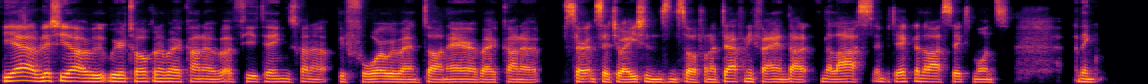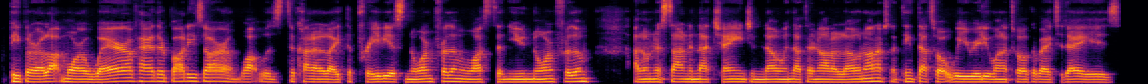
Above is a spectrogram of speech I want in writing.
Yeah yeah we were talking about kind of a few things kind of before we went on air about kind of certain situations and stuff and i definitely found that in the last in particular the last six months i think people are a lot more aware of how their bodies are and what was the kind of like the previous norm for them and what's the new norm for them and understanding that change and knowing that they're not alone on it. I think that's what we really want to talk about today is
